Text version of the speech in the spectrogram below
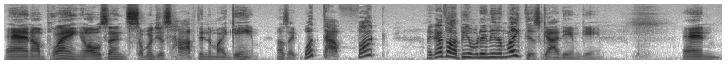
and I'm playing, and all of a sudden someone just hopped into my game. I was like, what the fuck? Like, I thought people didn't even like this goddamn game. And,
